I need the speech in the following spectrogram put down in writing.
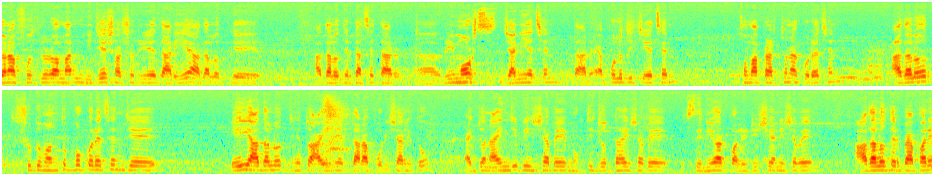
জনাব ফজলুর রহমান নিজে সশরীরে দাঁড়িয়ে আদালতকে, আদালতের কাছে তার রিমোর্স জানিয়েছেন, তার অ্যাপোলজি চেয়েছেন, ক্ষমা প্রার্থনা করেছেন। আদালত শুধু মন্তব্য করেছেন যে এই আদালত যেহেতু আইনের দ্বারা পরিচালিত, একজন আইনজীবী হিসাবে, মুক্তিযোদ্ধা হিসাবে সিনিয়র পলিটিশিয়ান হিসাবে আদালতের ব্যাপারে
